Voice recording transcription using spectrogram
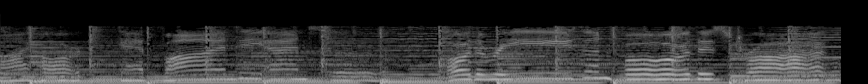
My heart can't find the answer or the reason this trial.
